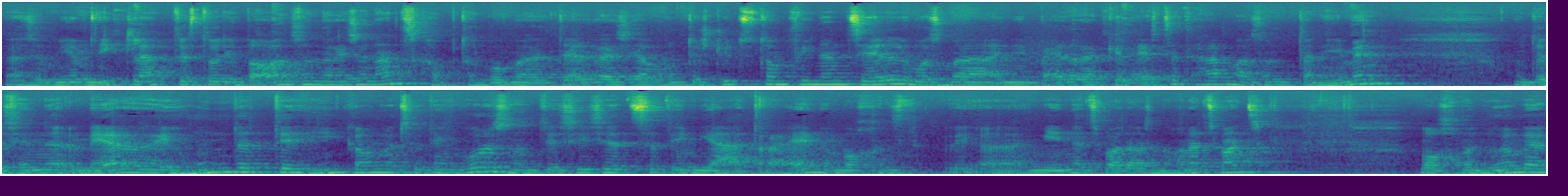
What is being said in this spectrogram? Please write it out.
Also wir haben nicht geglaubt, dass da die Bauern so eine Resonanz gehabt haben, wo wir teilweise auch unterstützt haben finanziell, was wir einen Beitrag geleistet haben als Unternehmen. Und da sind mehrere Hunderte hingegangen zu den Kursen. Und das ist jetzt im Jahr 3, wir machen es äh, im Jänner 2021, machen wir nur mehr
